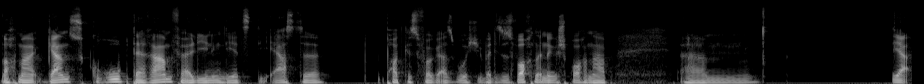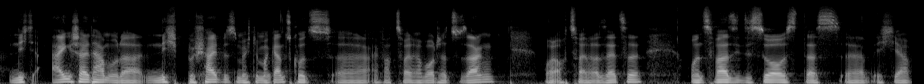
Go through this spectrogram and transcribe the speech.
nochmal ganz grob der Rahmen für all diejenigen, die jetzt die erste Podcast-Folge, also wo ich über dieses Wochenende gesprochen habe, ähm, ja, nicht eingeschaltet haben oder nicht Bescheid wissen, möchte mal ganz kurz äh, einfach zwei, drei Worte dazu sagen oder auch zwei, drei Sätze. Und zwar sieht es so aus, dass äh, ich ja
